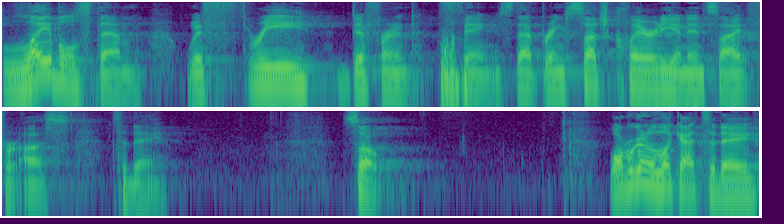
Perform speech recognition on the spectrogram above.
labels them with three different things that bring such clarity and insight for us today. So, what we're going to look at today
